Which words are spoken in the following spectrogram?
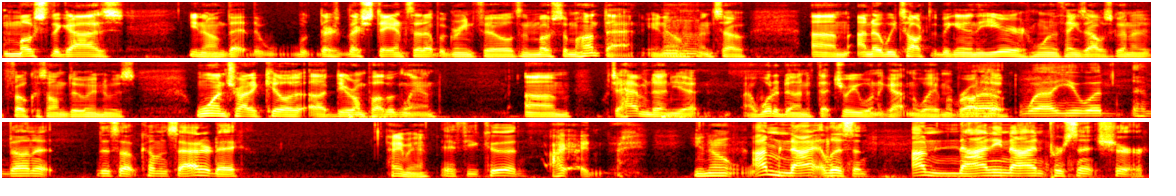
most of the guys, you know, that they're they're staying set up with green fields, and most of them hunt that, you know. Mm-hmm. And so, um, I know we talked at the beginning of the year. One of the things I was going to focus on doing was one, try to kill a, a deer on public land, um, which I haven't done yet. I would have done if that tree wouldn't have got in the way of my Well, broadhead. well, you would have done it this upcoming Saturday hey, man, if you could. I, I you know, I'm not. Listen, I'm 99 percent sure.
